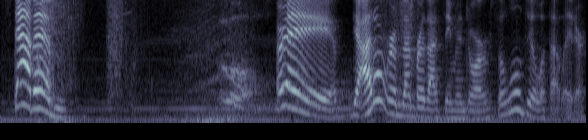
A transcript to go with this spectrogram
Stab him! Hooray! Yeah, I don't remember that demon door, so we'll deal with that later.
